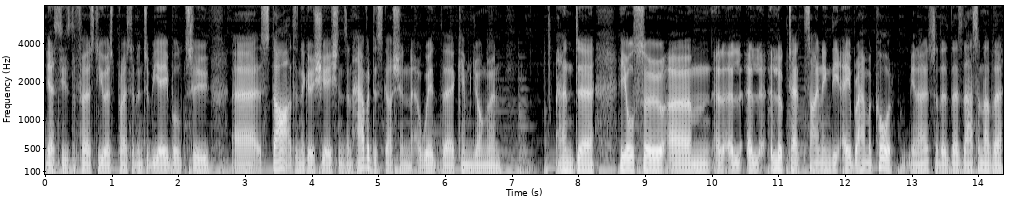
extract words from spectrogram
Yes, he's the first U.S. president to be able to uh, start negotiations and have a discussion with Kim Jong Un and uh, he also um, looked at signing the Abraham Accord. You know, so there's that's another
